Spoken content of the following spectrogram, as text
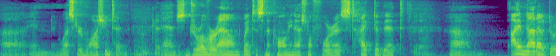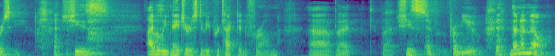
uh, in, in Western Washington okay. and just drove around, went to Snoqualmie National Forest, hiked a bit. Yeah. Um, I am not outdoorsy. she's, I believe nature is to be protected from, uh, but but she's and from you. no, no, no.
